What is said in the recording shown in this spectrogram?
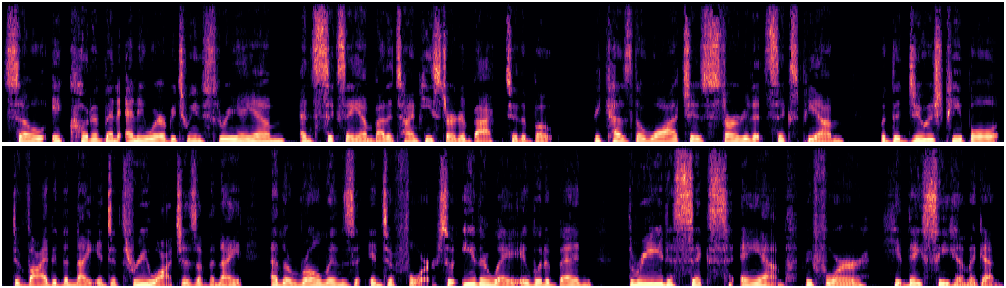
So it could have been anywhere between 3 a.m. and 6 a.m. by the time he started back to the boat because the watches started at 6 p.m., but the Jewish people divided the night into three watches of the night and the Romans into four. So either way, it would have been 3 to 6 a.m. before he, they see him again.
